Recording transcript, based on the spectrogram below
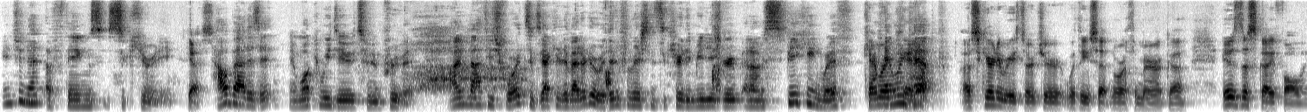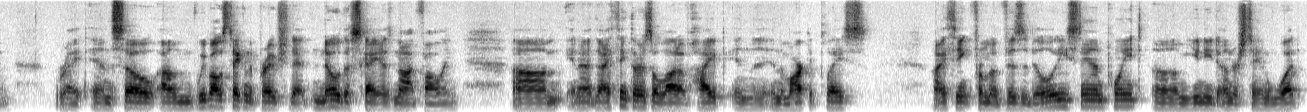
Internet of Things security. Yes. How bad is it, and what can we do to improve it? I'm Mathew Schwartz, executive editor with Information Security Media Group, and I'm speaking with Cameron, Cameron Camp, Kemp. a security researcher with ESET North America. Is the sky falling? Right. And so um, we've always taken the approach that no, the sky is not falling. Um, and I, I think there's a lot of hype in the, in the marketplace. I think from a visibility standpoint, um, you need to understand what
